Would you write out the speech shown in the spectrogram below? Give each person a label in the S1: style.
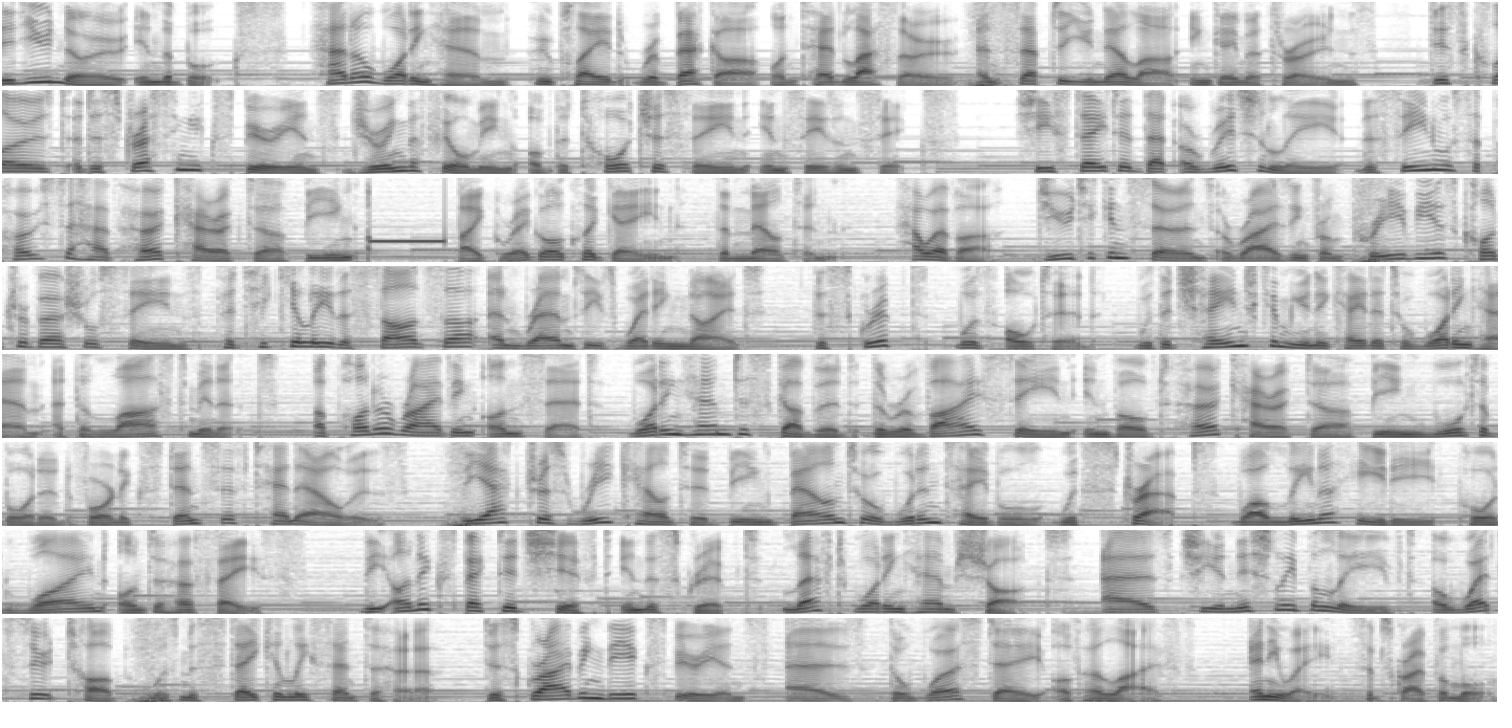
S1: Did you know in the books, Hannah Waddingham, who played Rebecca on Ted Lasso and Septa Unella in Game of Thrones, disclosed a distressing experience during the filming of the torture scene in season 6. She stated that originally the scene was supposed to have her character being by Gregor Clegane, the Mountain. However, due to concerns arising from previous controversial scenes, particularly the Sansa and Ramsay's wedding night, the script was altered, with a change communicated to Waddingham at the last minute. Upon arriving on set, Waddingham discovered the revised scene involved her character being waterboarded for an extensive 10 hours. The actress recounted being bound to a wooden table with straps while Lena Headey poured wine onto her face. The unexpected shift in the script left Waddingham shocked, as she initially believed a wetsuit top was mistakenly sent to her, describing the experience as the worst day of her life. Anyway, subscribe for more.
